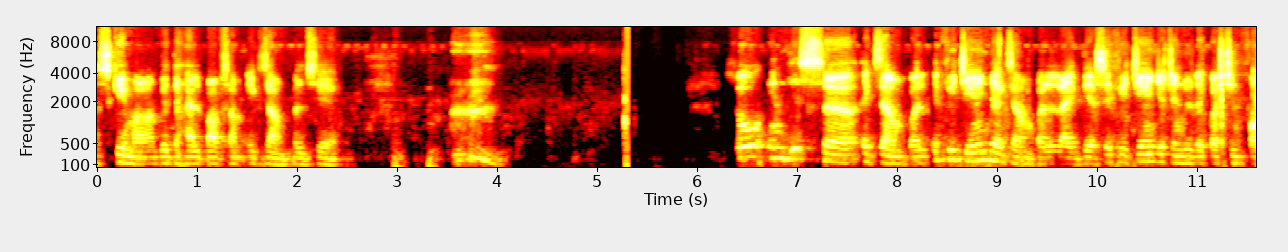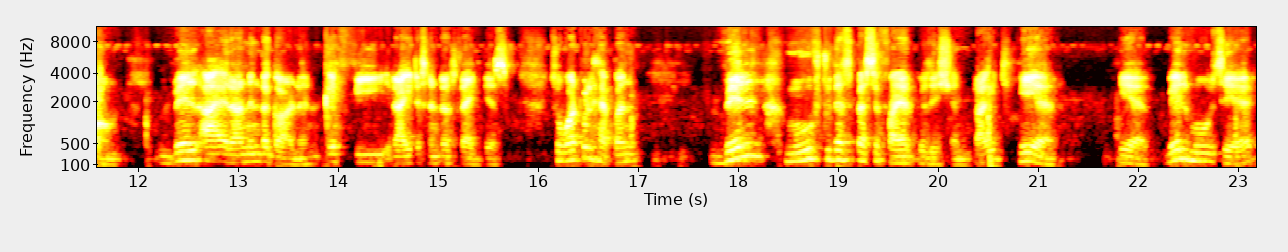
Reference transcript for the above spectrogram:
schema with the help of some examples here. So in this uh, example, if we change the example like this, if we change it into the question form, will I run in the garden? If we write a sentence like this, so what will happen? Will move to the specifier position, right? Here, here, will moves here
